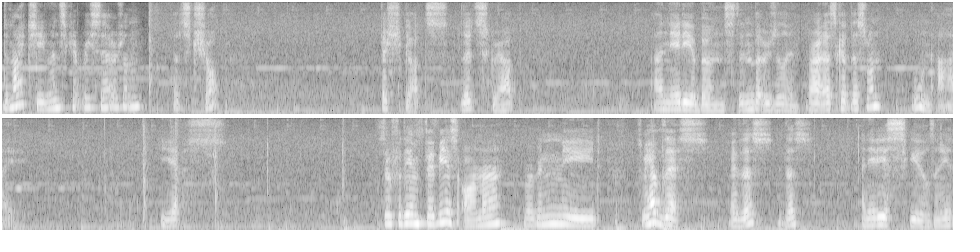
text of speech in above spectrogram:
did my achievements get reset or something? Let's chop. Fish guts. Let's grab and nadia bones thin but resilient. Right let's get this one. Oh nice yes so for the amphibious armor we're gonna need so we have this we have this this I need these skills, I need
